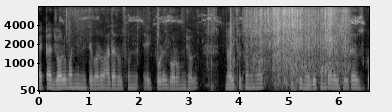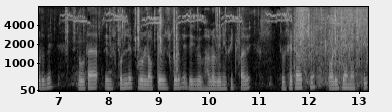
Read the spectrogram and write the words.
একটা জল বানিয়ে নিতে পারো, আদা, রসুন, এই করে গরম জল। নয়তো তোমরা যে মেডিসিনটা বলছি ওটা ইউজ করবে। তো ওটা ইউজ করলে পুরো লকটা ইউজ করবে, দেখবে ভালো বেনিফিট পাবে। তো সেটা হচ্ছে পলিফিয়ান অ্যাক্টিভ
